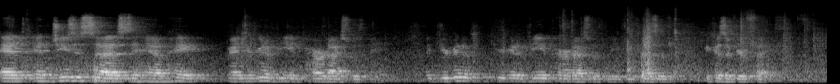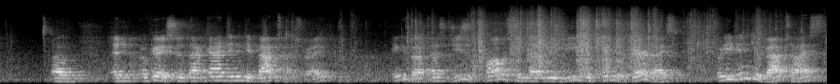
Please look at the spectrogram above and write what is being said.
And, and Jesus says to him, Hey, man, you're going to be in paradise with me. Like you're going to you're going to be in paradise with me because of because of your faith. Um, and okay, so that guy didn't get baptized, right? He didn't get baptized. Jesus promised him that we'd be with him in paradise, but he didn't get baptized.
